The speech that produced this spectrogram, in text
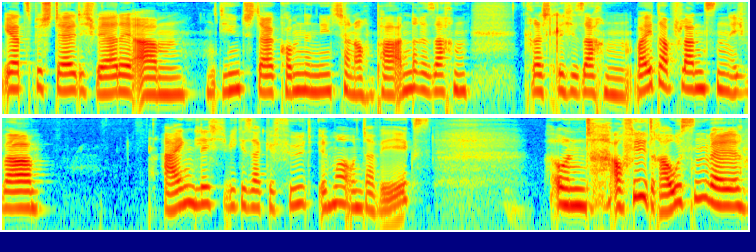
jetzt bestellt. Ich werde am Dienstag, kommenden Dienstag noch ein paar andere Sachen, restliche Sachen weiterpflanzen. Ich war eigentlich, wie gesagt, gefühlt immer unterwegs und auch viel draußen, weil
